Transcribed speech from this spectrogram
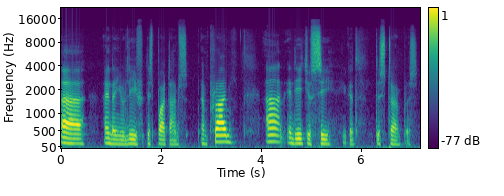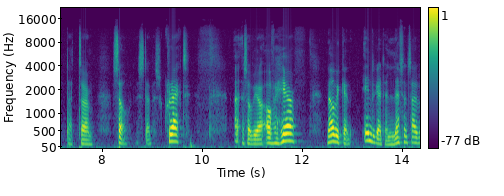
uh, and then you leave this part times m prime and indeed you see you get this term plus that term so the step is correct. Uh, so we are over here. Now we can integrate the left hand side with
